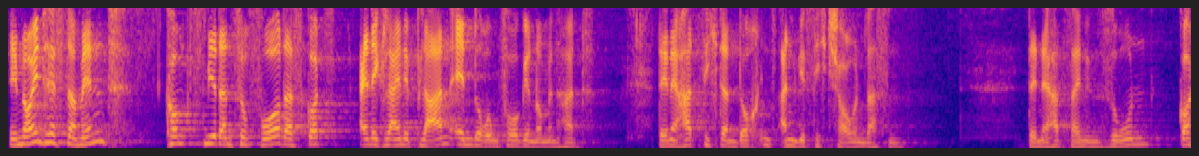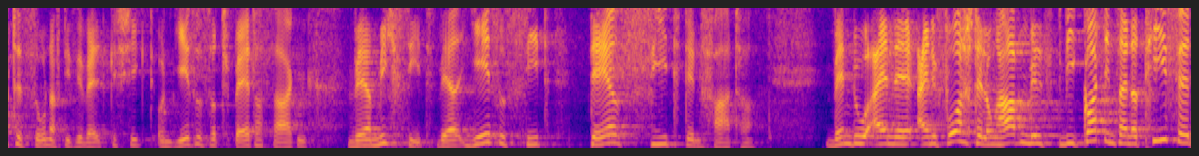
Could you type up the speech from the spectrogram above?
Im Neuen Testament kommt es mir dann so vor, dass Gott eine kleine Planänderung vorgenommen hat. Denn er hat sich dann doch ins Angesicht schauen lassen denn er hat seinen Sohn, Gottes Sohn, auf diese Welt geschickt. Und Jesus wird später sagen, wer mich sieht, wer Jesus sieht, der sieht den Vater. Wenn du eine, eine Vorstellung haben willst, wie Gott in seiner Tiefe,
